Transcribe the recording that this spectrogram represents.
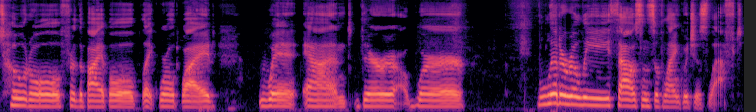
total for the Bible, like worldwide. When, and there were literally thousands of languages left.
